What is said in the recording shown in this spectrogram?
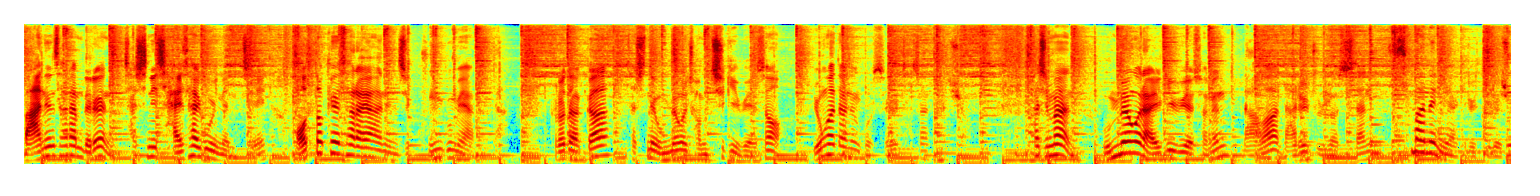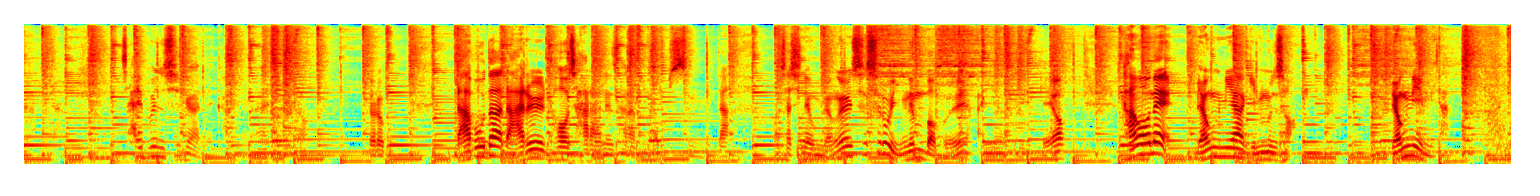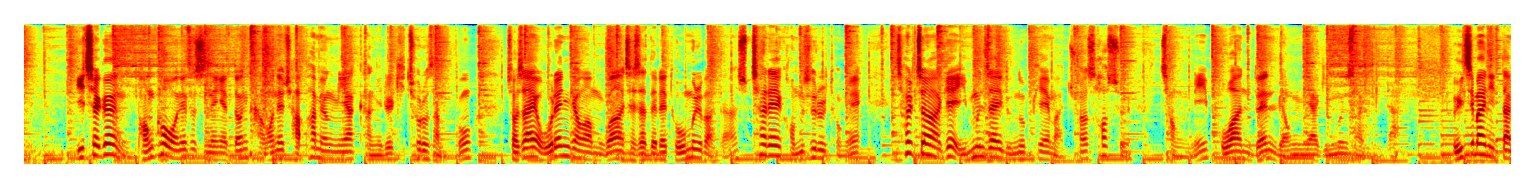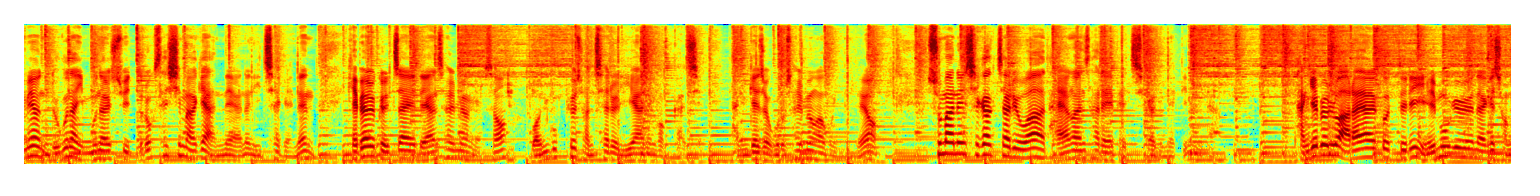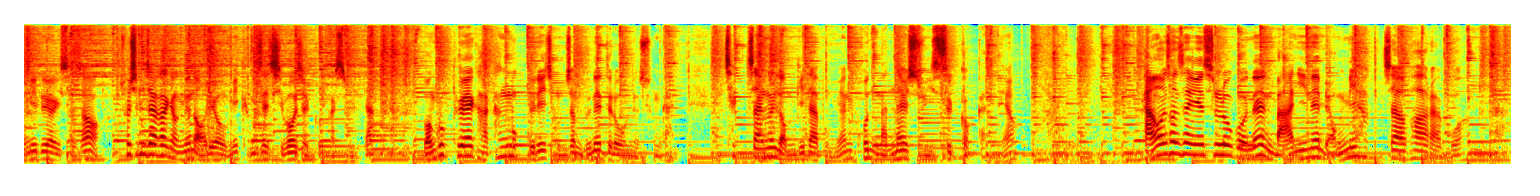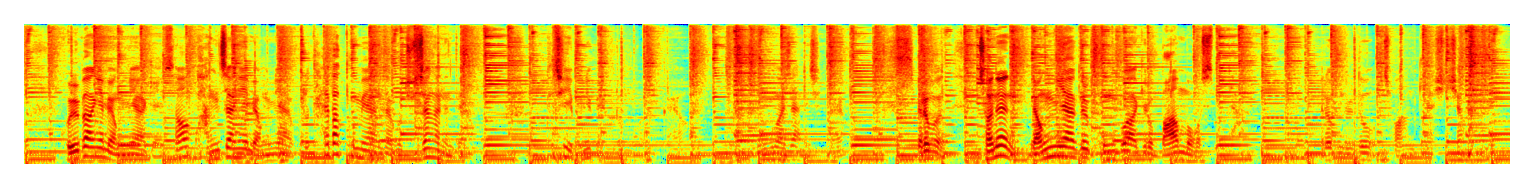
많은 사람들은 자신이 잘 살고 있는지 어떻게 살아야 하는지 궁금해합니다. 그러다가 자신의 운명을 점치기 위해서 용하다는 곳을 찾아가죠. 하지만 운명을 알기 위해서는 나와 나를 둘러싼 수많은 이야기를 들려줘야 합니다. 짧은 시간에 가능할까요? 여러분, 나보다 나를 더 잘 아는 사람은 없습니다. 자신의 운명을 스스로 읽는 법을 알려드릴게요. 강원의 명리학 입문서 명리입니다. 이 책은 벙커원에서 진행했던 강원의 좌파 명리학 강의를 기초로 삼고 저자의 오랜 경험과 제자들의 도움을 받아 수차례의 검수를 통해 철저하게 입문자의 눈높이에 맞춰 서술, 정리, 보완된 명리학 입문서입니다. 의지만 있다면 누구나 입문할 수 있도록 세심하게 안내하는 이 책에는 개별 글자에 대한 설명에서 원국표 전체를 이해하는 것까지 단계적으로 설명하고 있는데요. 수많은 시각 자료와 다양한 사례의 배치가 눈에 띕니다. 단계별로 알아야 할 것들이 일목요연하게 정리되어 있어서 초심자가 겪는 어려움이 금세 집어질 것 같습니다. 원국표의 각 항목들이 점점 눈에 들어오는 순간 책장을 넘기다 보면 곧 만날 수 있을 것 같네요. 강원 선생의 슬로건은 만인의 명리학자화라고 합니다. 골방의 명리학에서 광장의 명리학으로 탈바꿈해야 한다고 주장하는데요. 도대체 이분이 왜 그런 걸까요? 궁금하지 않으실까요? 여러분, 저는 명리학을 공부하기로 마음먹었습니다. 여러분들도 저와 함께 하시죠.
